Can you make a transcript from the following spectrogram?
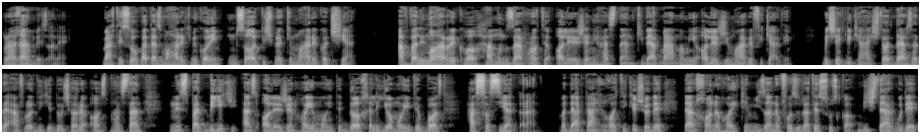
رقم بزنه. وقتی صحبت از محرک می‌کنیم این سوال پیش میاد که محرک ها چی اولین محرک ها همون ذرات آلرژنی هستند که در برنامه آلرژی معرفی کردیم. به شکلی که 80 درصد افرادی که دچار آسم هستند نسبت به یکی از آلرژن های محیط داخلی یا محیط باز حساسیت دارند و در تحقیقاتی که شده در خانه هایی که میزان فضولات سوسکا بیشتر بوده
